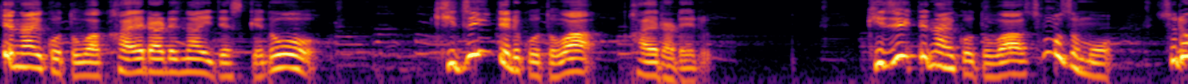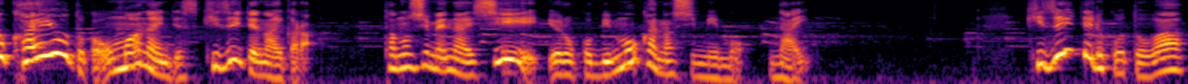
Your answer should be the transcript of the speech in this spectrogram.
てないことは変えられないですけど、気づいてることは変えられる。気づいてないことは、そもそもそれを変えようとか思わないんです。気づいてないから。楽しめないし、喜びも悲しみもない。気づいてることは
